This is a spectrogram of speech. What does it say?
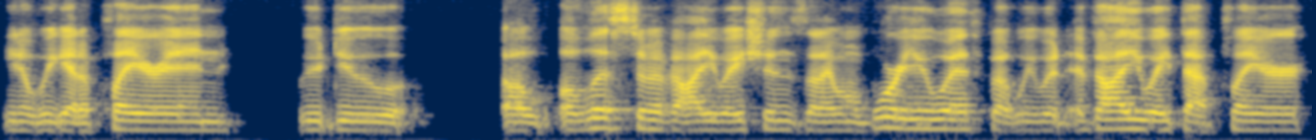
you know, we get a player in, we do a, a, list of evaluations that I won't bore you with, but we would evaluate that player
